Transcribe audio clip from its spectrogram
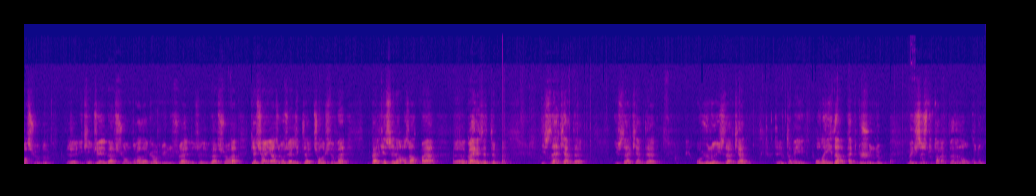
basıyordu. Ee, ikinci versiyon burada gördüğünüz ve- versiyona geçen yaz özellikle çalıştım ve belgeseli azaltmaya e, gayret ettim. izlerken de izlerken de oyunu izlerken e, tabii olayı da hep düşündüm. Meclis tutanaklarını okudum.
